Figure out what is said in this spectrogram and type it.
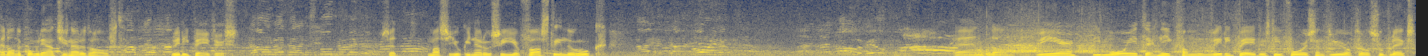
En dan de combinaties naar het hoofd. Willy Peters. Zet Masayuki Naruse hier vast in de hoek. En dan weer die mooie techniek van Willy Peters. Die voor centuur, oftewel suplex,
